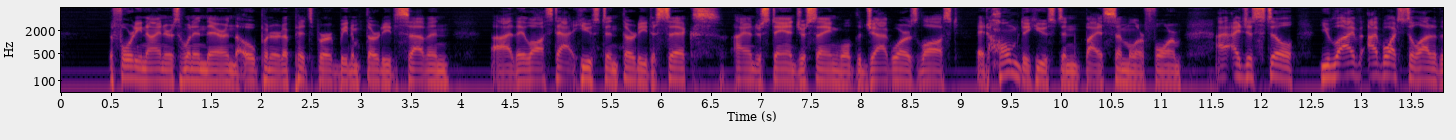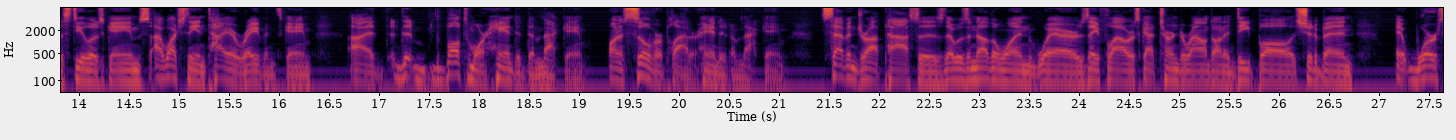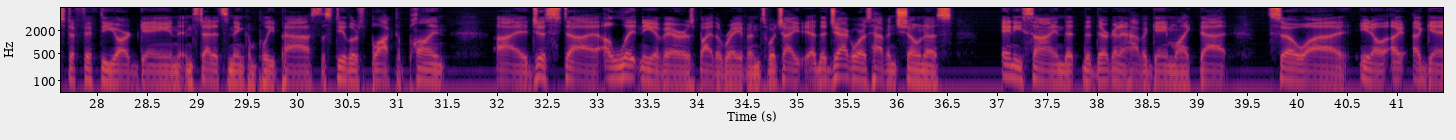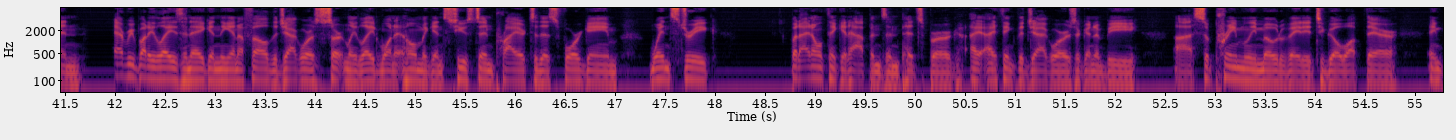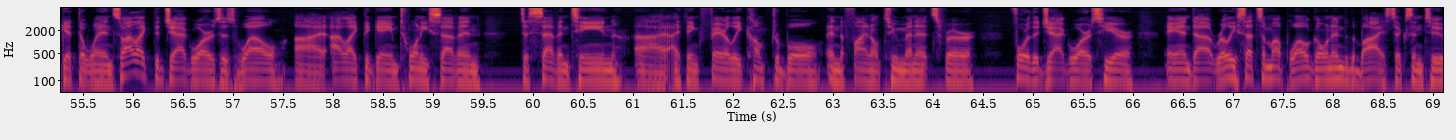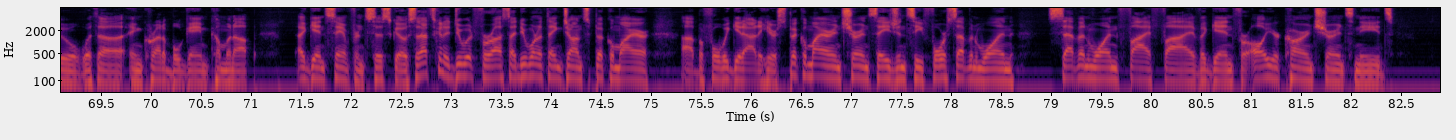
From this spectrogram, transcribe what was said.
The 49ers went in there in the opener to Pittsburgh, beat them 30 to 7. Uh, they lost at Houston 30 to 6. I understand you're saying, well, the Jaguars lost at home to Houston by a similar form. I, I just still, you I've, I've watched a lot of the Steelers games. I watched the entire Ravens game. Uh, the, the Baltimore handed them that game on a silver platter, handed them that game seven drop passes. There was another one where Zay Flowers got turned around on a deep ball. It should have been at worst a 50 yard gain. Instead, it's an incomplete pass. The Steelers blocked a punt. Uh, just uh, a litany of errors by the Ravens, which I the Jaguars haven't shown us any sign that, that they're going to have a game like that. So uh, you know, I, again, everybody lays an egg in the NFL. The Jaguars certainly laid one at home against Houston prior to this four game win streak but I don't think it happens in Pittsburgh. I, I think the Jaguars are going to be uh, supremely motivated to go up there and get the win. So I like the Jaguars as well. Uh, I like the game 27 to 17. Uh, I think fairly comfortable in the final two minutes for for the Jaguars here, and uh, really sets them up well going into the bye, six and two, with an incredible game coming up against San Francisco. So that's going to do it for us. I do want to thank John Spickelmier uh, before we get out of here. Spickelmier Insurance Agency, 471 7155. Again, for all your car insurance needs.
